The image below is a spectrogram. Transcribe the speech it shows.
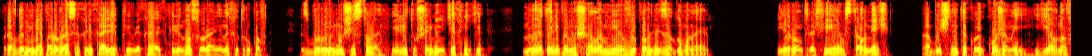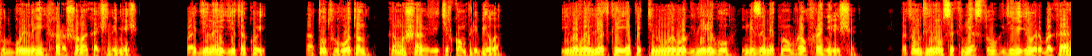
Правда, меня пару раз окликали, привлекая к переносу раненых и трупов, сбору имущества или тушению техники, но это не помешало мне выполнить задуманное. Первым трофеем стал мяч. Обычный такой, кожаный, явно футбольный, хорошо накачанный мяч. Поди найди такой. А тут вот он, камышами ветерком прибило. Ивовой веткой я подтянул его к берегу и незаметно убрал в хранилище. Потом двинулся к месту, где видел рыбака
